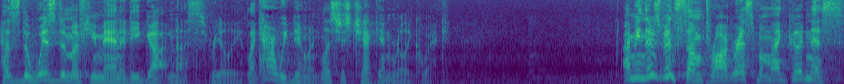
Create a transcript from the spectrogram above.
has the wisdom of humanity gotten us, really? Like, how are we doing? Let's just check in really quick. I mean, there's been some progress, but my goodness,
